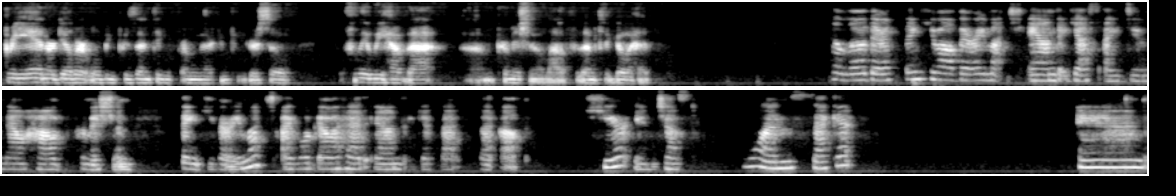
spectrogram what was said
Brianne or Gilbert will be presenting from their computer. So hopefully we have that um, permission allowed for them to go ahead. Hello there. Thank you all very much. And yes, I do now have permission. Thank you very much. I will go ahead and get that set up here in just one second. And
